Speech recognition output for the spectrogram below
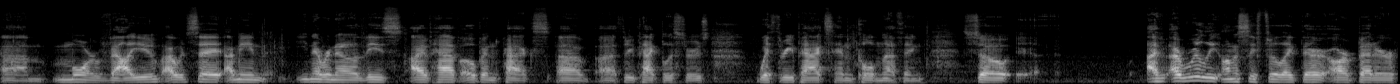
Um, more value, I would say. I mean, you never know. These, I have have opened packs, uh, uh, three pack blisters with three packs and pulled nothing. So I, I really honestly feel like there are better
